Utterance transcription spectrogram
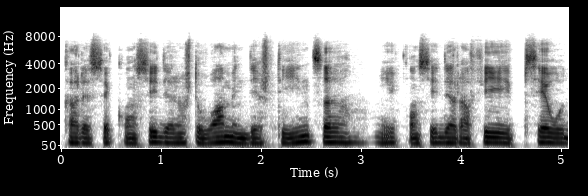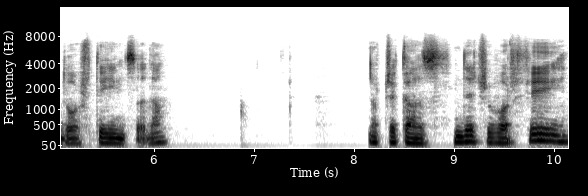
care se consideră, nu știu, oameni de știință, ei consideră a fi pseudoștiință, da? În orice caz, deci vor fi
